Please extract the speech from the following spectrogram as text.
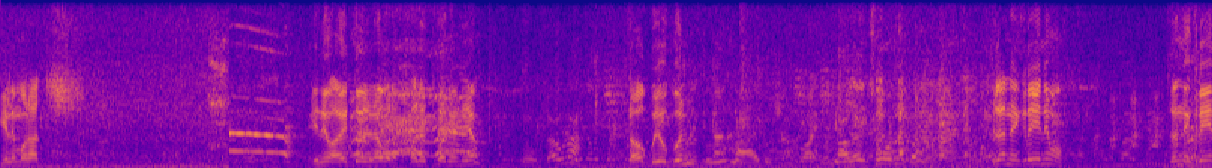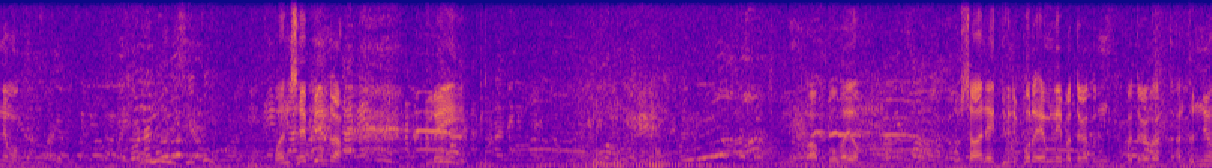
Gilmore Hutch. Kini yung idol na wala. Palit pa rin niya. Oh, daw na. Daw, buyugon. Buyog na. Ito. Nagay suon na to. Pila na yung gray ni mo? Pila na yung gray ni mo? Kuha na lang, city. 1.7 ra. Gray. Gwapo kayo. Usahan na 24M ni Patrick, Anton Patrick Ant- Antonio.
